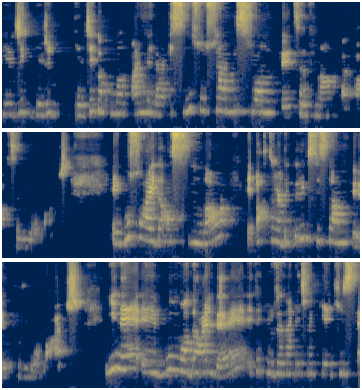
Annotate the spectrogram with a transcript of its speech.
gelecek, gelecek, gelecek dokunan anneler isimli sosyal misyon e, tarafına e, aktarıyorlar. E, bu sayede aslında e, aktardıkları bir sistem e, kuruyorlar. Yine e, bu modelde e, tek üzerinden geçmek gerekirse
